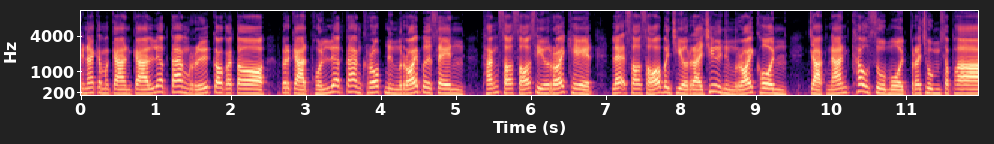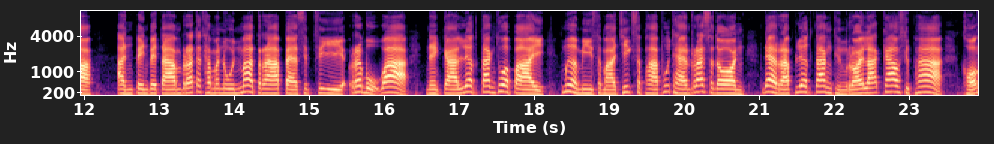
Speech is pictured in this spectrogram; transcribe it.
คณะกรรมการการเลือกตั้งหรือกกต ประกาศผลเลือกตั้งครบ 100%ทั้งสส 400 เขต และสส บัญชีรายชื่อ 100 คน จากนั้นเข้าสู่โหมดประชุมสภา อันเป็นไปตามรัฐธรรมนูญมาตรา 84 ระบุว่าในการเลือกตั้งทั่วไป เมื่อมีสมาชิกสภาผู้แทนราษฎร ได้รับเลือกตั้งถึงร้อยละ 95 ของ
